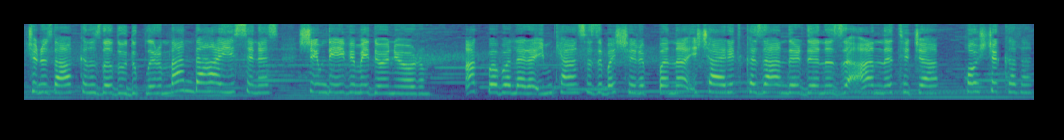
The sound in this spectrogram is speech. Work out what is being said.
Üçünüz de hakkınızda duyduklarımdan daha iyisiniz. Şimdi evime dönüyorum. Akbabalara imkansızı başarıp bana işaret kazandırdığınızı anlatacağım. Hoşçakalın.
